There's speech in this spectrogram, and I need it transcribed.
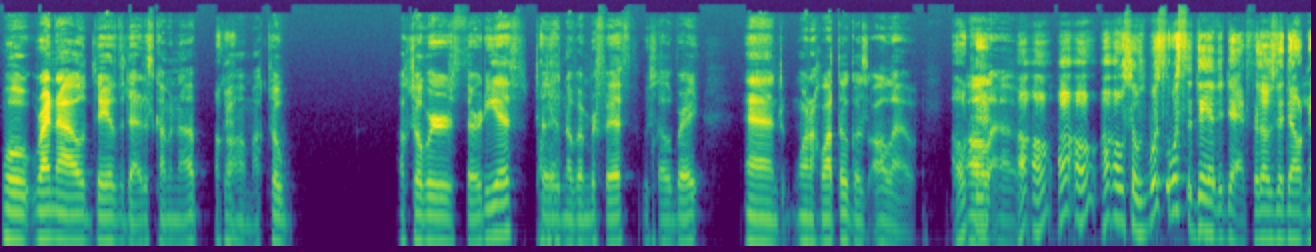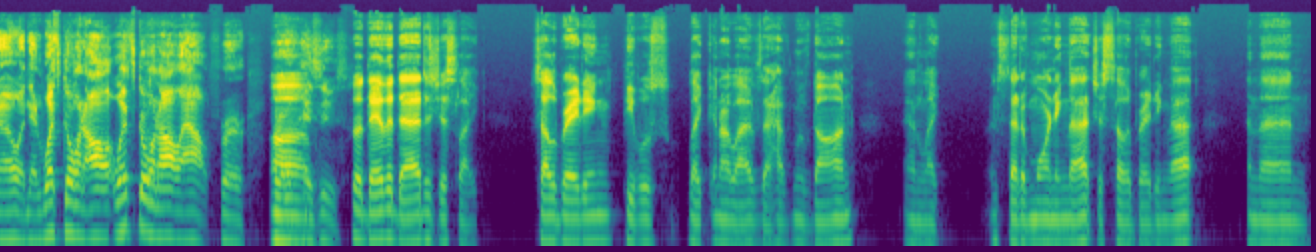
well, right now, Day of the Dead is coming up. Okay. Um, October October 30th to okay. November 5th, we celebrate, and Guanajuato goes all out. Okay. All out. Uh oh. Uh oh. Uh oh. So what's what's the Day of the Dead for those that don't know, and then what's going all what's going all out for, for um, Jesus? So Day of the Dead is just like celebrating people's like in our lives that have moved on, and like instead of mourning that, just celebrating that. And then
